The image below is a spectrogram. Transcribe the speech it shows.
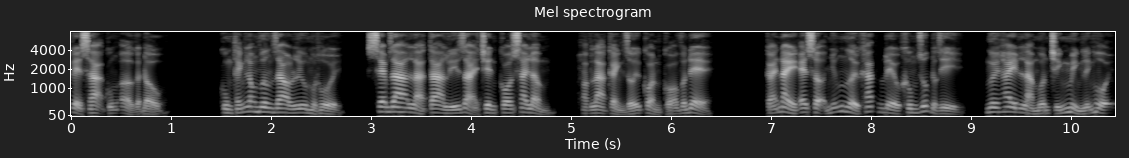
kể xạ cũng ở gật đầu. Cùng thánh long vương giao lưu một hồi, xem ra là ta lý giải trên có sai lầm, hoặc là cảnh giới còn có vấn đề. Cái này e sợ những người khác đều không giúp được gì, ngươi hay là muốn chính mình lĩnh hội,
